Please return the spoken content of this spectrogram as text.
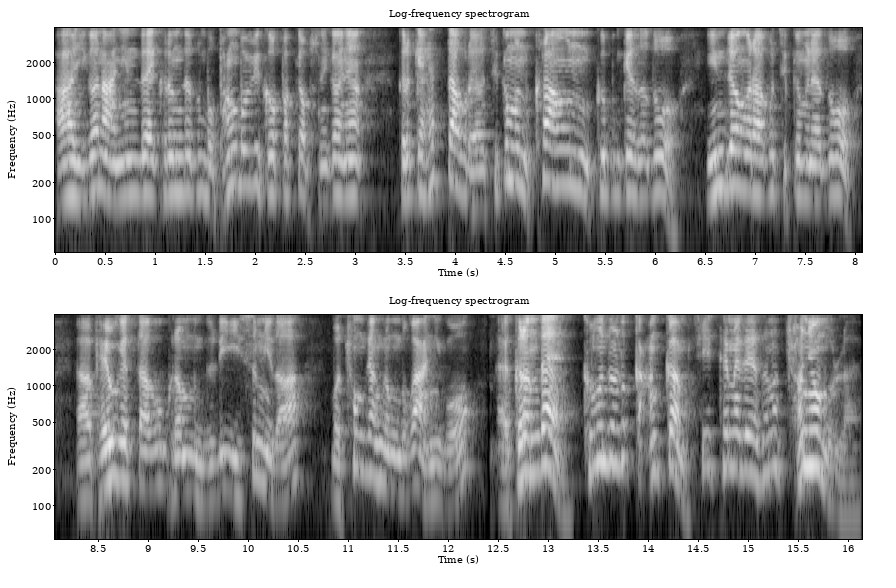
아 이건 아닌데 그런데도 뭐 방법이 그것밖에 없으니까 그냥 그렇게 했다고 그래요. 지금은 크라운 그분께서도 인정을 하고 지금이라도 어, 배우겠다고 그런 분들이 있습니다. 뭐 총장 정도가 아니고 에, 그런데 그분들도 깜깜 시스템에 대해서는 전혀 몰라요.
